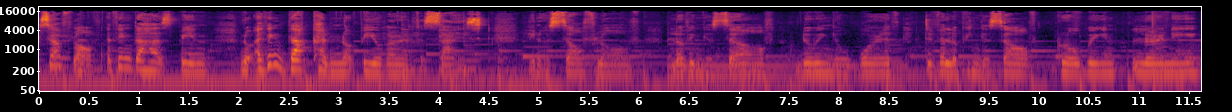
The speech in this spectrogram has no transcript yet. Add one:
self love. I think that has been, no, I think that cannot be overemphasized. You know, self love, loving yourself, knowing your worth, developing yourself, growing, learning,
